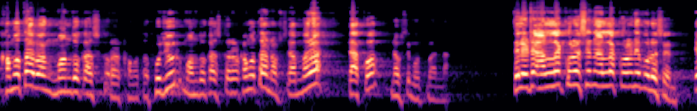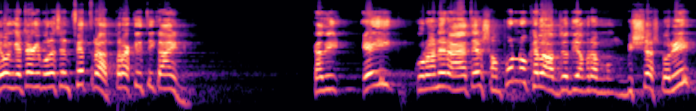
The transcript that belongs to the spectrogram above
ক্ষমতা এবং মন্দ কাজ করার ক্ষমতা। ফুজুর মন্দ কাজ করার ক্ষমতা, নফসে আম্মারা তাকোয়া নফসে মুতমান্না। তাহলে এটা আল্লাহ করেছেন, আল্লাহ কোরআনে বলেছেন, এবং এটাকে বলেছেন ফেতরাত, প্রাকৃতিক আইন। কাজে, এই কোরআনের আয়াতের সম্পূর্ণ খেলাফ যদি আমরা বিশ্বাস করি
